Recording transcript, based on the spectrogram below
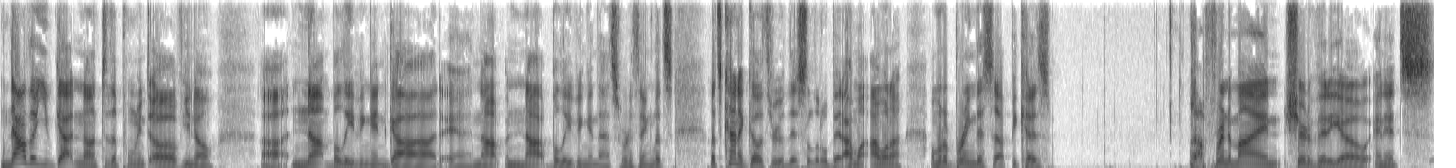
now that you've gotten onto the point of you know uh, not believing in God and not not believing in that sort of thing. Let's let's kind of go through this a little bit. I want I want to I want to bring this up because a friend of mine shared a video and it's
